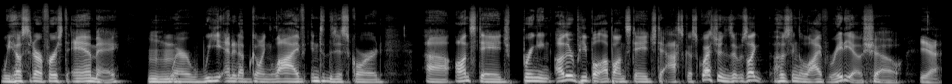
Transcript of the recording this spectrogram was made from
We hosted our first AMA Mhm. where we ended up going live into the Discord uh, on stage, bringing other people up on stage to ask us questions. It was like hosting a live radio show. Yeah.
